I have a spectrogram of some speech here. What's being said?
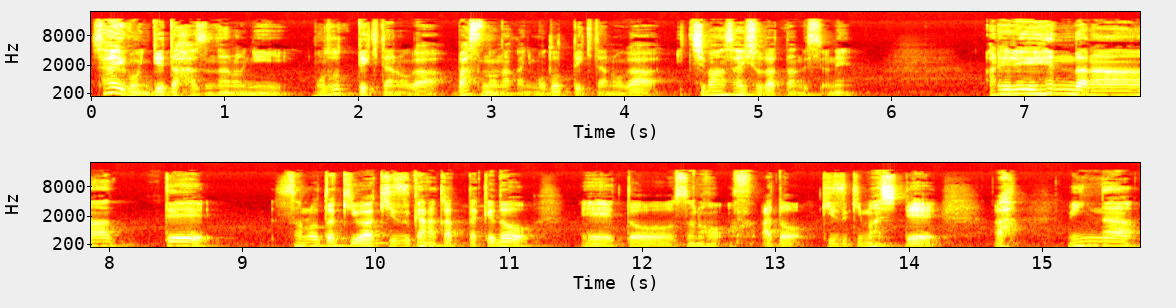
最後に出たはずなのに、戻ってきたのが、バスの中に戻ってきたのが一番最初だったんですよね。あれれ変だなーって、その時は気づかなかったけど、えっ、ー、と、その 後気づきまして、あ、みんな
